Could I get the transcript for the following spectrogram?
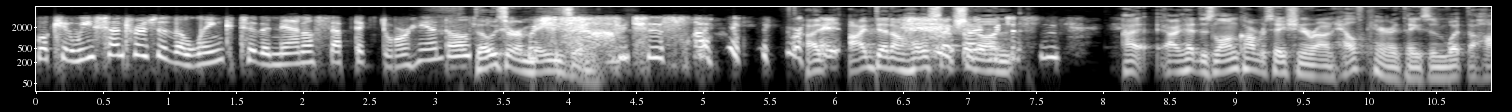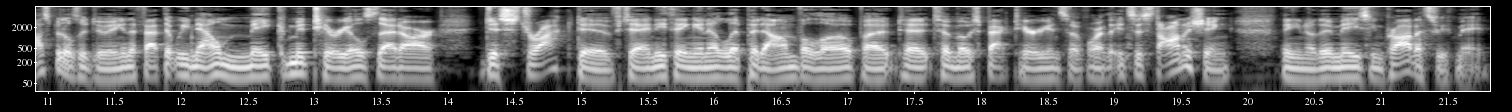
Well, can we send her to the link to the nanoseptic door handles? Those are amazing. Which, which is like, right. I, I did a whole section right, on is, I, I, had this long conversation around healthcare and things and what the hospitals are doing and the fact that we now make materials that are destructive to anything in a lipid envelope, uh, to, to most bacteria and so forth. It's astonishing, the, you know, the amazing products we've made.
